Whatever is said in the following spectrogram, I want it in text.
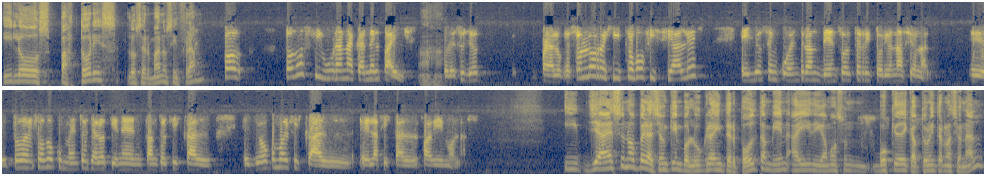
¿Y los pastores, los hermanos Infram? todos figuran acá en el país. Por eso yo, para lo que son los registros oficiales, ellos se encuentran dentro del territorio nacional. Eh, todos esos documentos ya lo tienen tanto el fiscal, eh, yo como el fiscal, eh, la fiscal Fabi Molas. ¿Y ya es una operación que involucra a Interpol también? ¿Hay, digamos, un búsqueda de captura internacional?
